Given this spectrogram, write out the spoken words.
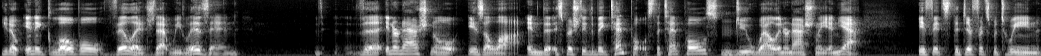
you know, in a global village that we live in, the international is a lot, and the, especially the big tent poles. The tent poles mm-hmm. do well internationally, and yeah, if it's the difference between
